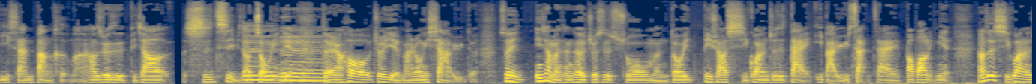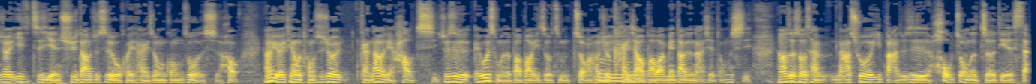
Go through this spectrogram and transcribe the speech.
依山傍河嘛，然后就是比较湿气比较重一点，嗯对，然后就也蛮容易下雨的，所以印象蛮深刻的就是说，我们都必须要习惯就是带一把雨伞在包包里面，然后这个习惯呢就一直延续到就是我回台中工作的时候，然后有一天我同事就感到有点好奇，就是诶为什么我的包包一直都这么重，然后就看一下我包包里面到底有哪些东西，然后这时候才拿出了一把就是厚重的折叠伞，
